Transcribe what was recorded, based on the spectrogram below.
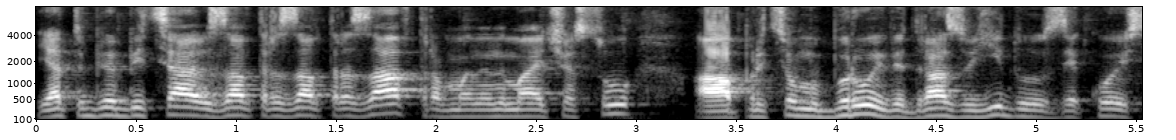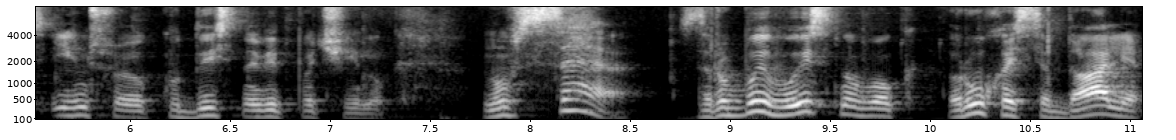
я тобі обіцяю завтра, завтра, завтра, в мене немає часу, а при цьому беру і відразу їду з якоюсь іншою кудись на відпочинок. Ну все, зроби висновок, рухайся далі.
